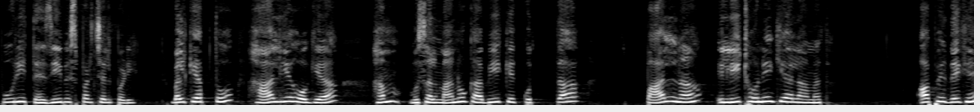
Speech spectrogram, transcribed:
پوری تہذیب اس پر چل پڑی۔ بلکہ اب تو حال یہ ہو گیا، ہم مسلمانوں کا بھی کہ کتا پالنا الیٹ ہونے کی علامت۔ اور پھر دیکھیں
